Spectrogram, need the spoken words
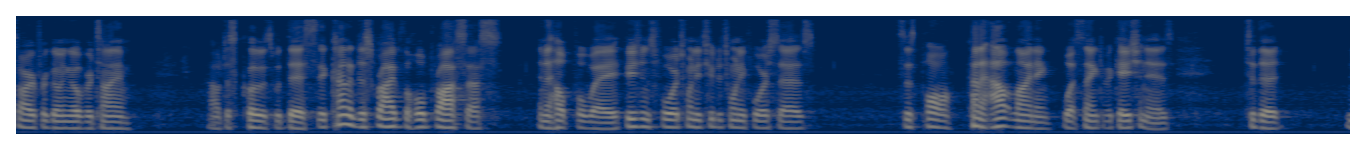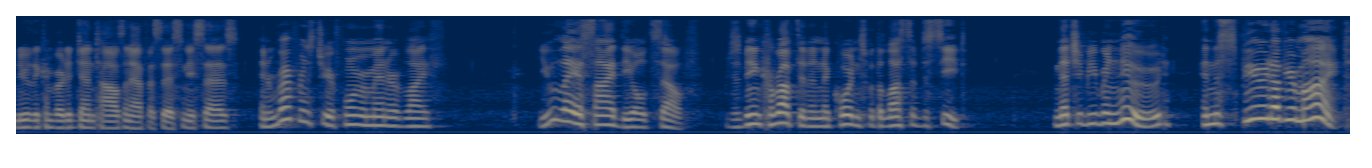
Sorry for going over time. I'll just close with this. It kind of describes the whole process in a helpful way. Ephesians 4 22 to 24 says, this is Paul kind of outlining what sanctification is to the newly converted Gentiles in Ephesus. And he says, In reference to your former manner of life, you lay aside the old self, which is being corrupted in accordance with the lust of deceit, and that you be renewed in the spirit of your mind,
